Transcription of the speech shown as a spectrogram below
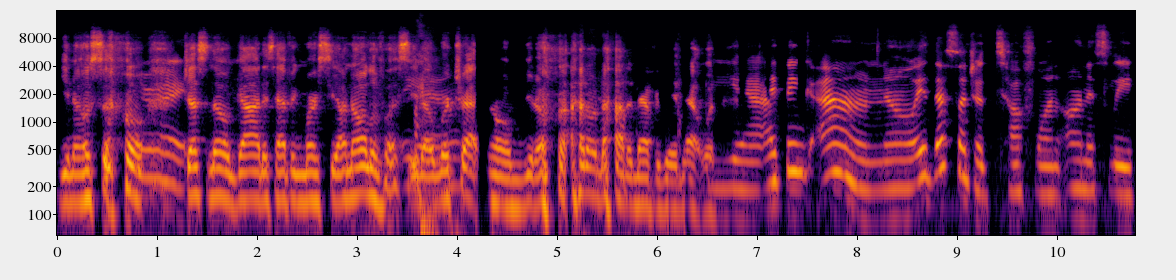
you know. So right. just know God is having mercy on all of us. You yeah. know, we're trapped home. You know, I don't know how to navigate that one. Yeah, I think I don't know. It, that's such a tough one, honestly.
